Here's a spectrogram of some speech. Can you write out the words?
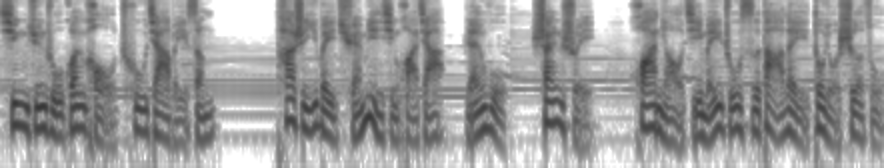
清军入关后出家为僧。他是一位全面性画家，人物。山水、花鸟及梅竹四大类都有涉足，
